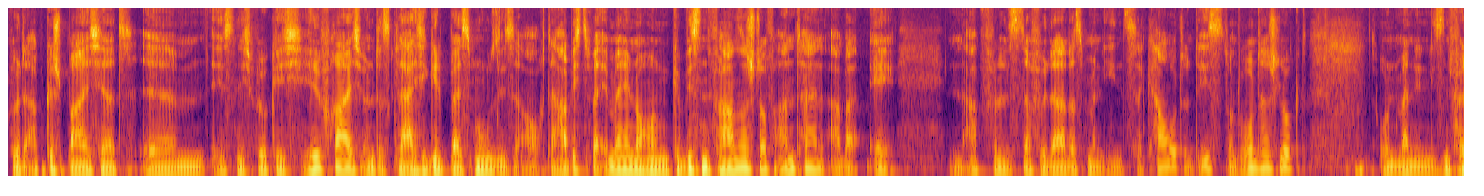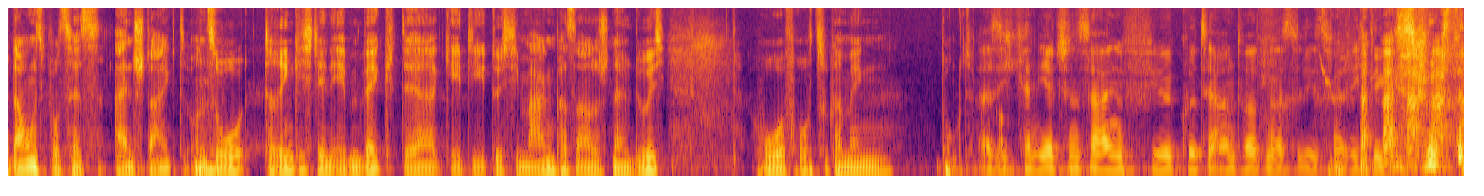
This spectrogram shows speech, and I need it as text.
wird abgespeichert, ähm, ist nicht wirklich hilfreich und das gleiche gilt bei Smoothies auch. Da habe ich zwar immerhin noch einen gewissen Faserstoffanteil, aber ey, ein Apfel ist dafür da, dass man ihn zerkaut und isst und runterschluckt und man in diesen Verdauungsprozess einsteigt und so trinke ich den eben weg, der geht die durch die Magenpassage schnell durch. Hohe Fruchtzuckermengen Punkt. Also ich kann jetzt schon sagen, für kurze Antworten hast du die zwei richtig gesucht.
